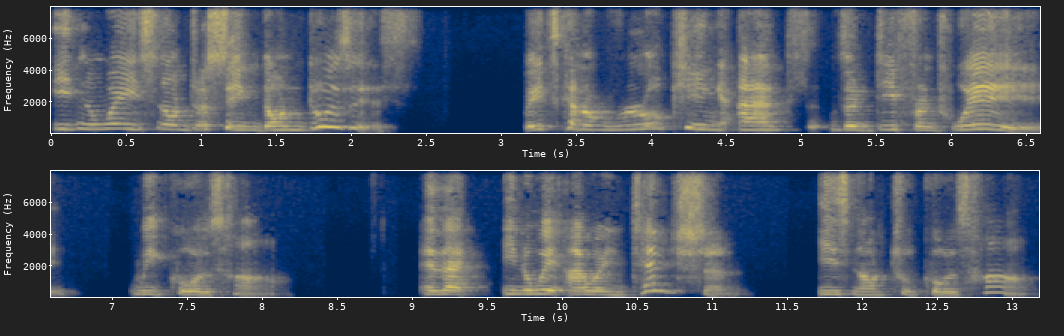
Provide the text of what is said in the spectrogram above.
in a way, it's not just saying, don't do this, but it's kind of looking at the different way we cause harm. And that, in a way, our intention is not to cause harm.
